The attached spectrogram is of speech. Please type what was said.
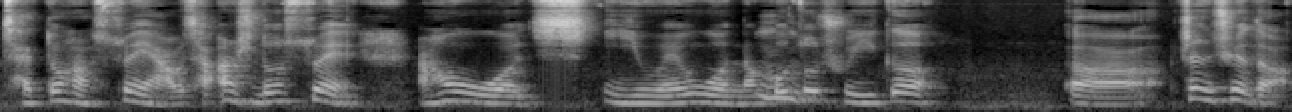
才多少岁啊？我才二十多岁，然后我以为我能够做出一个、嗯、呃正确的。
